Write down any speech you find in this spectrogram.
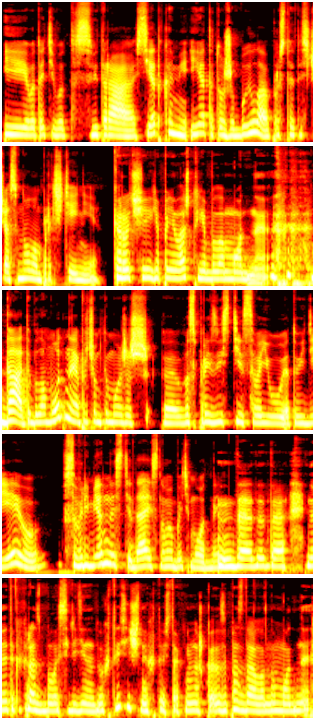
И вот эти вот свитера сетками, и это тоже было, просто это сейчас в новом прочтении. Короче, я поняла, что я была модная. Да, ты была модная, причем ты можешь э, воспроизвести свою эту идею в современности, да, и снова быть модной. Да, да, да. Но это как раз была середина двухтысячных, то есть так немножко запоздала, но модная.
